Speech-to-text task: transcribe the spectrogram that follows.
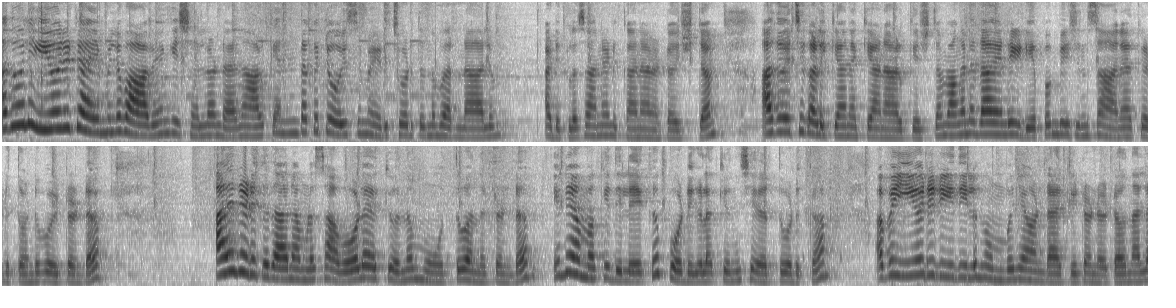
അതുപോലെ ഈ ഒരു ടൈമിൽ വാവയും കിച്ചണിലുണ്ടായിരുന്നു ആൾക്ക് എന്തൊക്കെ ടോയ്സ് മേടിച്ചു കൊടുത്തെന്ന് പറഞ്ഞാലും അടുക്കള സാധനം എടുക്കാനാണ് കേട്ടോ ഇഷ്ടം. അത് വെച്ച് കളിക്കാനൊക്കെയാണ് ആൾക്ക് ഇഷ്ടം. അങ്ങനെ ഇതാ എന്റെ ഇടിയപ്പം ബീച്ചിന് സാധനമൊക്കെ എടുത്തുകൊണ്ട് പോയിട്ടുണ്ട്. അതിന്റെ ഇടയ്ക്ക് ഇതാ നമ്മൾ സവോളയൊക്കെ ഒന്ന് മൂത്ത് വന്നിട്ടുണ്ട്. ഇനി നമുക്ക് ഇതിലേക്ക് പൊടികളൊക്കെ ഒന്ന് ചേർത്ത് കൊടുക്കാം. അപ്പോൾ ഈ ഒരു രീതിയിൽ മുമ്പ് ഞാൻ ഉണ്ടാക്കിയിട്ടുണ്ട് കേട്ടോ. നല്ല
